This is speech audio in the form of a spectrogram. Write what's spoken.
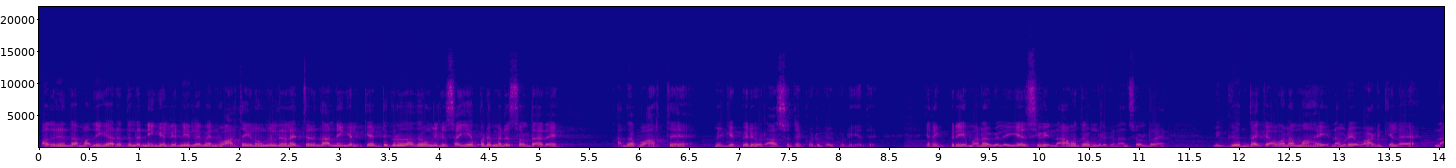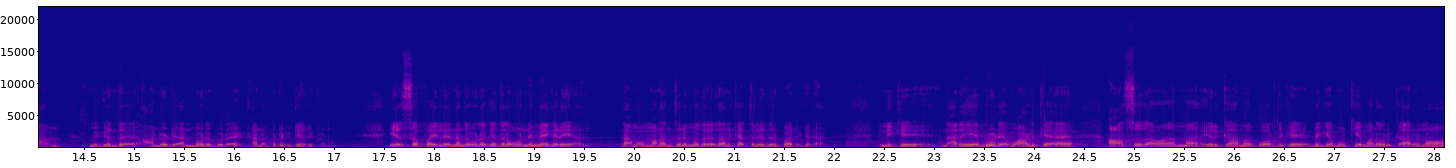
பதினைந்தாம் அதிகாரத்தில் நீங்கள் என்னிலும் என் வார்த்தைகள் உங்கள் நினைத்திருந்தால் நீங்கள் கேட்டுக்கொள்வது அது உங்களுக்கு செய்யப்படும் என்று சொல்கிறாரே அந்த வார்த்தை மிகப்பெரிய ஒரு ஆசத்தை கொடுக்கக்கூடியது. எனக்கு பிரியமானவர்களை இயேசுவின் நாமத்தை உங்களுக்கு நான் சொல்கிறேன் மிகுந்த கவனமாக நம்முடைய வாழ்க்கையில் நாம் மிகுந்த ஆண்டோடைய அன்போடு கூட காணப்பட்டுக்கிட்டே இருக்கணும். ஏசப்பா இல்லைன்னு அந்த உலகத்தில் ஒன்றுமே கிடையாது. நாம் மனம் திரும்புதலை தான் கத்தர் எதிர்பார்க்கிறார். இன்றைக்கி நிறைய பேருடைய வாழ்க்கை ஆசுதாமல் இருக்காமல் போகிறதுக்கு மிக முக்கியமான ஒரு காரணம்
